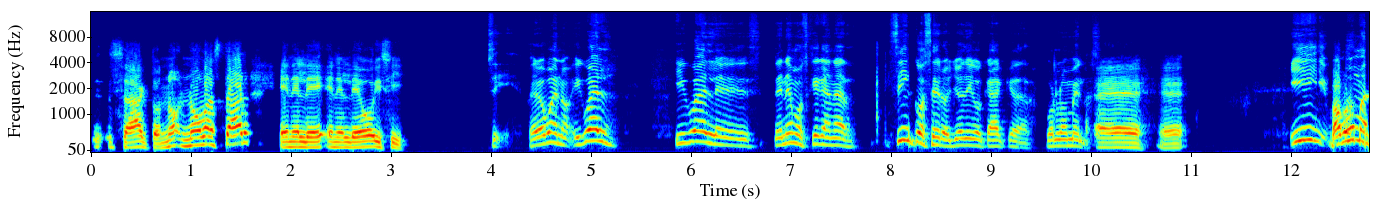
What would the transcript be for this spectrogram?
Exacto, no, no va a estar en el, de, en el de hoy, sí. Sí, pero bueno, igual, igual tenemos que ganar. 5-0, yo digo que va a quedar, por lo menos. Eh, y ¿Vamos? Pumas,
